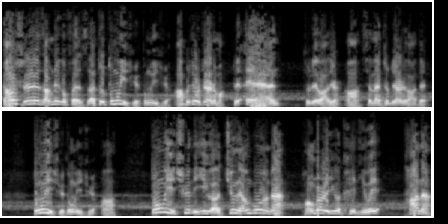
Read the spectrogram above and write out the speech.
当时咱们这个粉丝啊，就东丽区，东丽区啊，不就是这儿的吗？这 A I N 就这老地儿啊，现在直播间这老地儿，东丽区，东丽区啊，东丽区的一个军粮供应站旁边的一个 K T V，他呢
